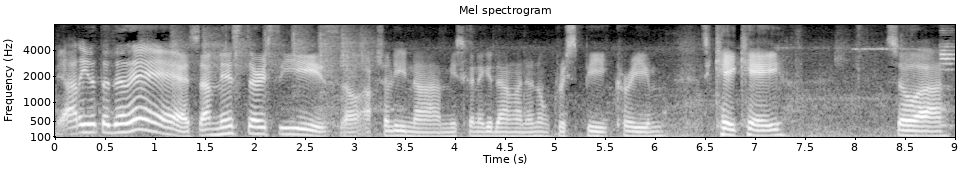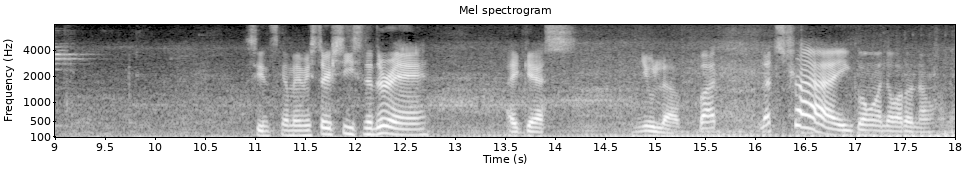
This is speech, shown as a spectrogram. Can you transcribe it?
May ari na to dere sa Mr. C's. So, actually, na miss ko na gid ang ano nung crispy cream si KK. So, uh, since nga may Mr. C's na dere, I guess new love. But let's try kung ano ron ang ano,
